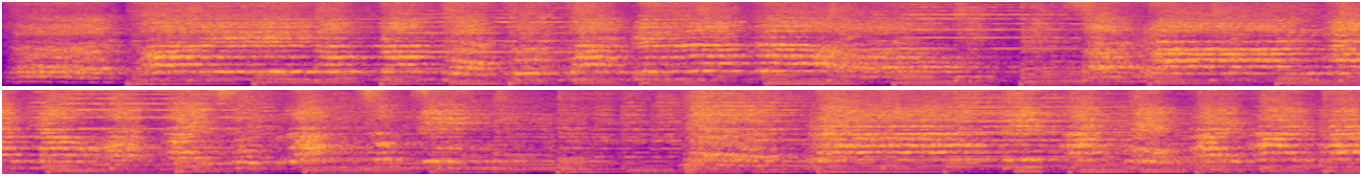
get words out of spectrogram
เถิดไทยนบน้อมเถิดทูลพระเนื้อเกล้าสรานงานเงาหาดไทยสุขล้ำสมจริงเลิศแปรพิพัฒน์เพศไทยพ่ายแพ้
